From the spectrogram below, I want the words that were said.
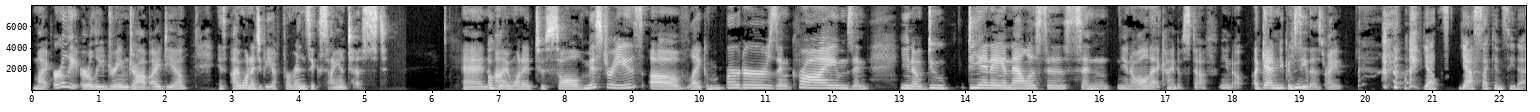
my early, early dream job idea, is I wanted to be a forensic scientist. And Okay. I wanted to solve mysteries of like murders and crimes and, you know, do DNA analysis and, you know, all that kind of stuff. You know, again, you can see this, right? yes. Yes, I can see that.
